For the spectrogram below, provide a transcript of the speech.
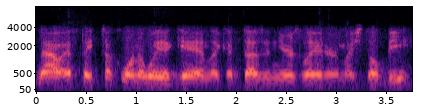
Now, if they took one away again, like a dozen years later, am I still beat?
